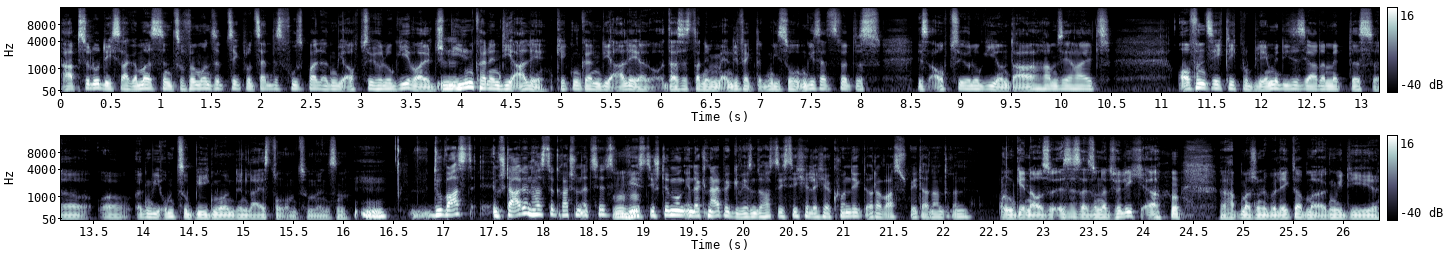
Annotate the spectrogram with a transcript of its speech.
Absolut. Ich sage immer, es sind zu 75 Prozent des Fußball irgendwie auch Psychologie, weil mhm. spielen mhm. können die alle, kicken können die alle. Dass es dann im Endeffekt irgendwie so umgesetzt wird, das ist auch Psychologie. Und da haben sie halt offensichtlich Probleme dieses Jahr damit, das äh, irgendwie umzubiegen und in Leistung umzumünzen. Mhm. Du warst im Stadion, hast du gerade schon erzählt. Mhm. Wie ist die Stimmung in der Kneipe gewesen? Du hast dich sicherlich erkundigt oder warst später dann drin? Genau so ist es. Also natürlich äh, hat man schon überlegt, ob man irgendwie die,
